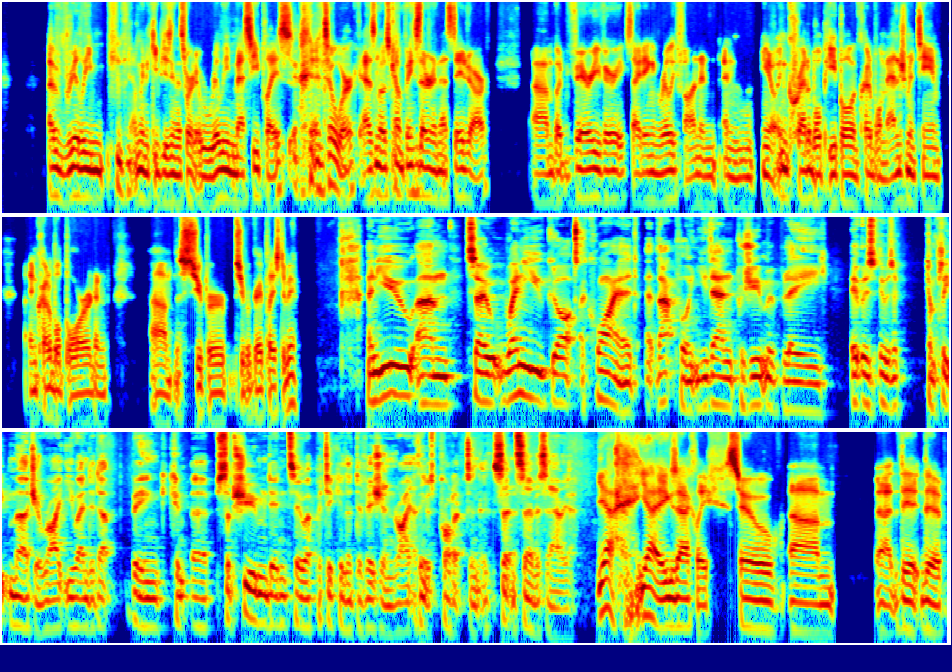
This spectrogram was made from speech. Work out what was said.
a really I'm going to keep using this word a really messy place to work, as most companies that are in that stage are. Um, but very very exciting and really fun and and you know incredible people, incredible management team, incredible board, and um, a super super great place to be. And you, um, so when you got acquired at that point, you then presumably it was it was a complete merger, right? You ended up being uh, subsumed into a particular division, right? I think it was product and a certain service area. Yeah, yeah, exactly. So um, uh, the the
